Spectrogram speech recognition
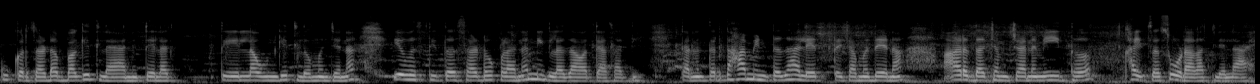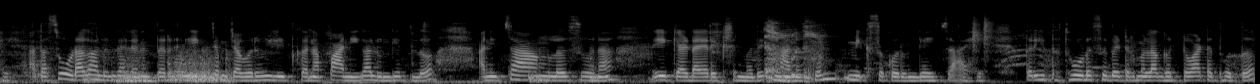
कुकरचा डब्बा घेतला आहे आणि त्याला तेल लावून घेतलं म्हणजे ना व्यवस्थित असा ढोकळा ना निघला जावा त्यासाठी. त्यानंतर दहा मिनटं झालेत त्याच्यामध्ये ना अर्धा चमच्यानं मी इथं खायचा सोडा घातलेला आहे. आता सोडा घालून झाल्यानंतर एक चमच्यावर होईल इतकं ना पाणी घालून घेतलं आणि चांगलं असं ना एका डायरेक्शनमध्ये छान असं मिक्स करून घ्यायचं आहे. तर इथं थोडंसं बेटर मला घट्ट वाटत होतं.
